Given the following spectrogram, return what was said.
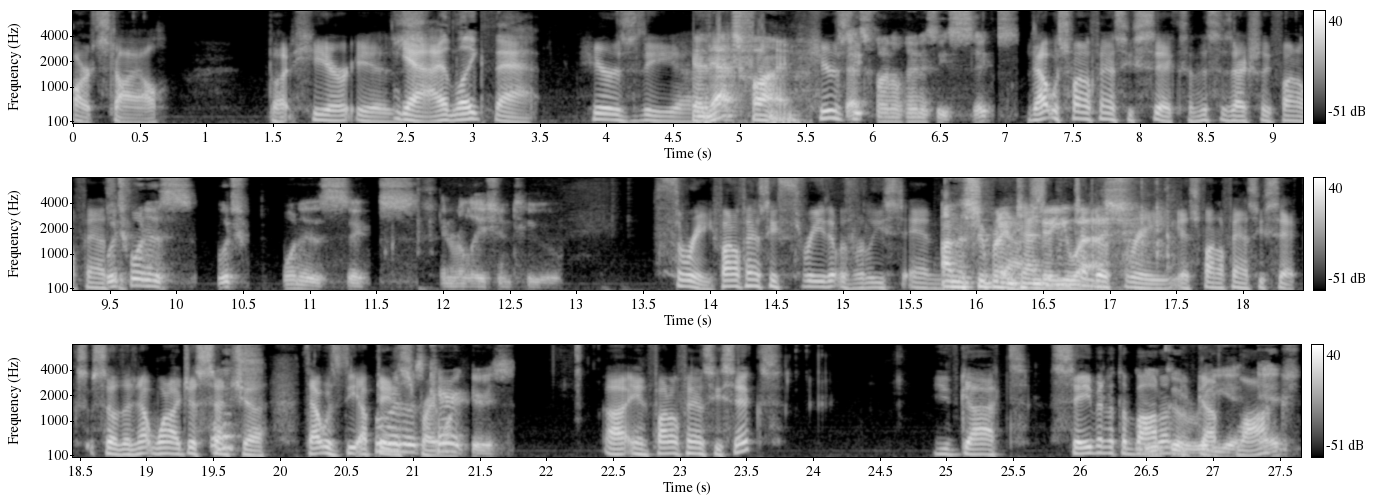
art style, but here is Yeah, I like that. here's the uh, Yeah, that's fine. here's That's the, Final Fantasy six. that was Final Fantasy six, and this is actually Final Fantasy Which one is which one is six in relation to? three. Final Fantasy three that was released in On the Super yeah, Nintendo Super Nintendo three is Final Fantasy six. So the one I just sent What? you that was the Who are updated those sprite one. characters? Uh, in Final Fantasy VI, you've got Saban at the bottom. Luca, you've got Rydia, Block. Edge?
